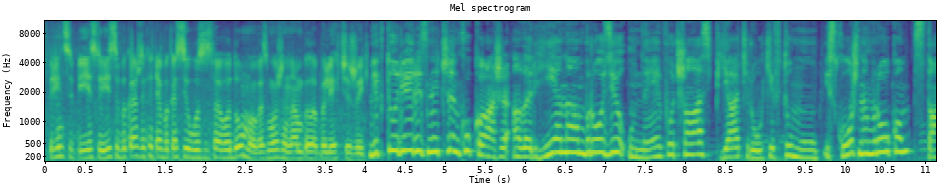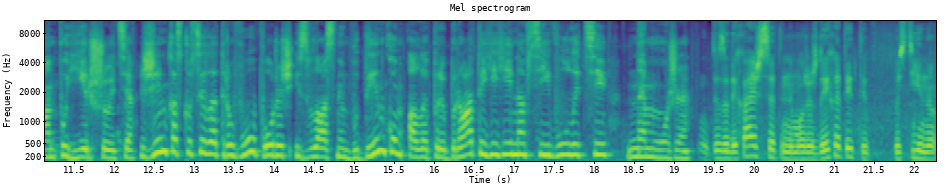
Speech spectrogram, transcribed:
В принципе, если, если бы каждый хотя бы косил возле своего дома, возможно, нам было бы легче жить. Вікторія Різниченко каже, алергія на амброзію у неї почалась 5 років тому, і з кожним роком стан погіршується. Жінка скосила траву поруч із власним будинком, але прибрати її на всій вулиці не може. Ну, Ти задихаєшся, ти не можеш дихати, ти постійно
